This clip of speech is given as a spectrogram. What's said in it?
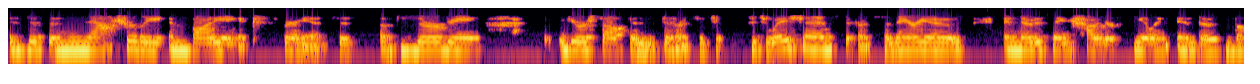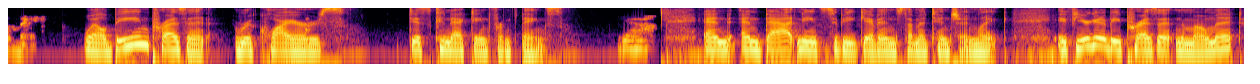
is just a naturally embodying experience, is observing yourself in different situ- situations, different scenarios, and noticing how you're feeling in those moments. Well, being present requires disconnecting from things. Yeah. And and that needs to be given some attention. Like if you're going to be present in the moment,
